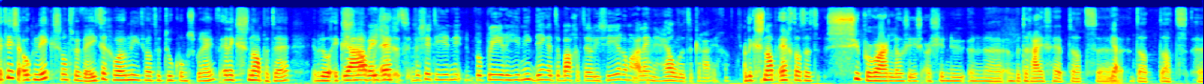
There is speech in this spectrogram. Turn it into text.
Het is ook niks, want we weten gewoon niet wat de toekomst brengt. En ik snap het, hè. Ik bedoel, ik ja, snap weet je, echt... het- we, zitten hier niet, we proberen hier niet dingen te bagatelliseren, maar alleen helder te krijgen. Want ik snap echt dat het super waardeloos is als je nu een, uh, een bedrijf hebt dat, uh, Ja. dat, dat uh,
